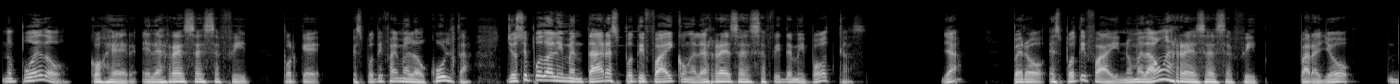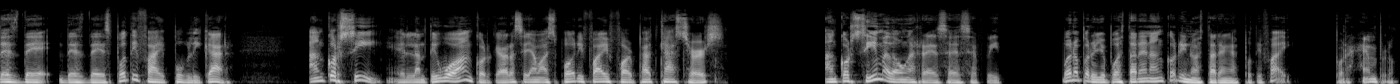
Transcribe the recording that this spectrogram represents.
No puedo coger el RSS feed porque Spotify me lo oculta. Yo sí puedo alimentar Spotify con el RSS feed de mi podcast. ¿Ya? Pero Spotify no me da un RSS feed para yo desde, desde Spotify publicar. Anchor sí, el antiguo Anchor, que ahora se llama Spotify for Podcasters. Anchor sí me da un RSS feed. Bueno, pero yo puedo estar en Anchor y no estar en Spotify, por ejemplo.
